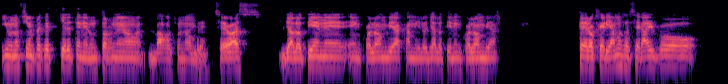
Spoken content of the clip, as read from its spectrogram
y uno siempre que quiere tener un torneo bajo su nombre. Sebas ya lo tiene en Colombia, Camilo ya lo tiene en Colombia, pero queríamos hacer algo,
